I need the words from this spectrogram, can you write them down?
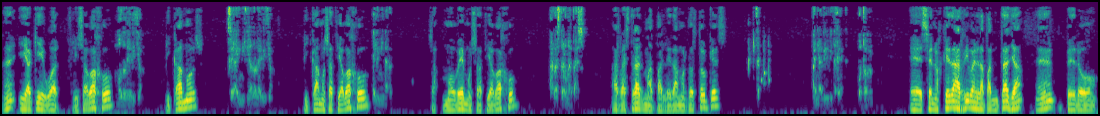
¿Eh? y aquí igual, flis abajo, Modo de edición. picamos, Se ha iniciado la edición. picamos hacia abajo, Eliminar. o sea, movemos hacia abajo, Arrastrar mapas. arrastrar mapas, le damos dos toques, Añadir bitget. Botón. eh, se nos queda arriba en la pantalla, ¿eh? pero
